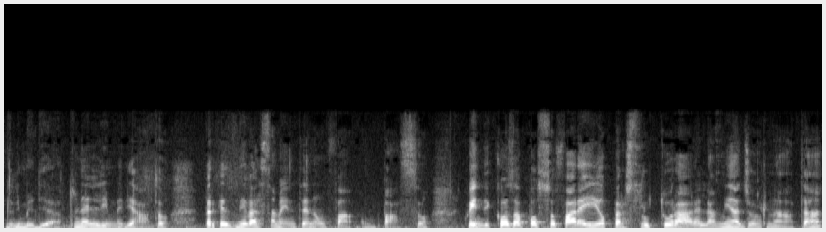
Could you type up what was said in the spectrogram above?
Nell'immediato. Nell'immediato, perché diversamente non fa un passo. Quindi cosa posso fare io per strutturare la mia giornata,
